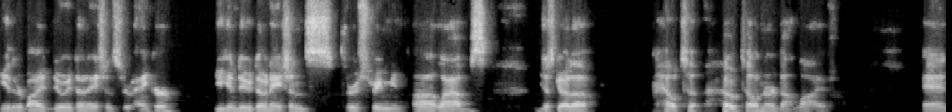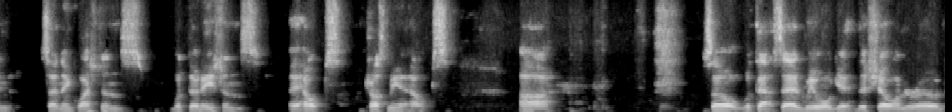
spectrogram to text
either by doing donations through Anchor. You can do donations through Stream uh, Labs. Just go to hotel, hotelnerd.live and send in questions with donations. It helps. Trust me, it helps. Uh, so, with that said, we will get this show on the road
